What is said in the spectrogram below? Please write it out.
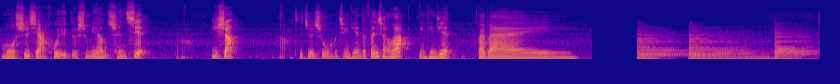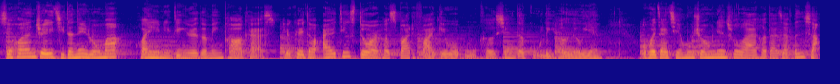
模式下会有一个什么样的呈现啊？以上啊，这就是我们今天的分享啦，明天见，拜拜。喜欢这一集的内容吗？欢迎你订阅 The Min Podcast，也可以到 iTunes Store 和 Spotify 给我五颗星的鼓励和留言。我会在节目中念出来和大家分享，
